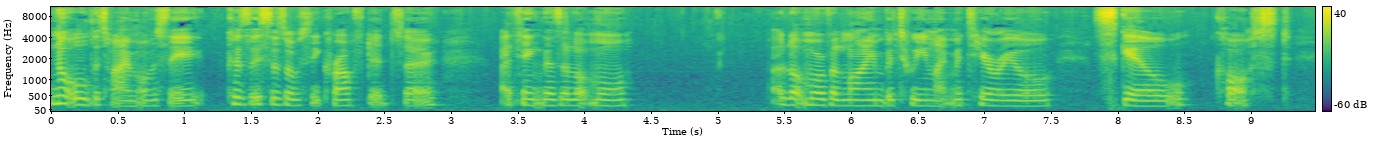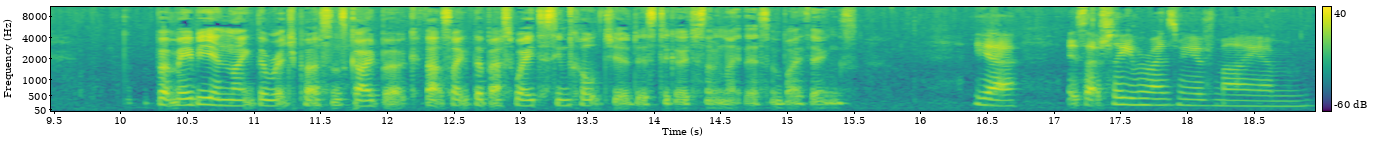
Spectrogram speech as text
not all the time, obviously, because this is obviously crafted, so I think there's a lot more, a lot more of a line between, like, material, skill, cost. But maybe in, like, the rich person's guidebook, that's, like, the best way to seem cultured, is to go to something like this and buy things. Yeah, it's actually it reminds me of my um,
